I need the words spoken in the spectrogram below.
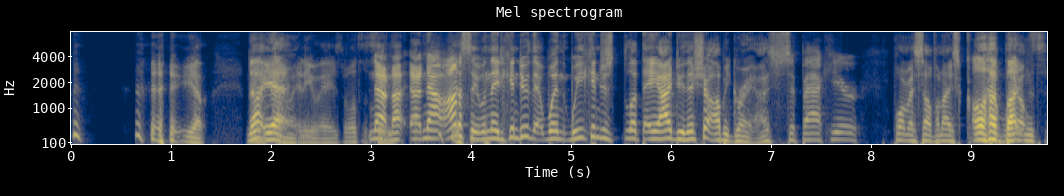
yep. Not yet, anyways. We'll No, not, uh, now, honestly, when they can do that, when we can just let the AI do this show, I'll be great. I just sit back here, pour myself a nice. I'll have buttons.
